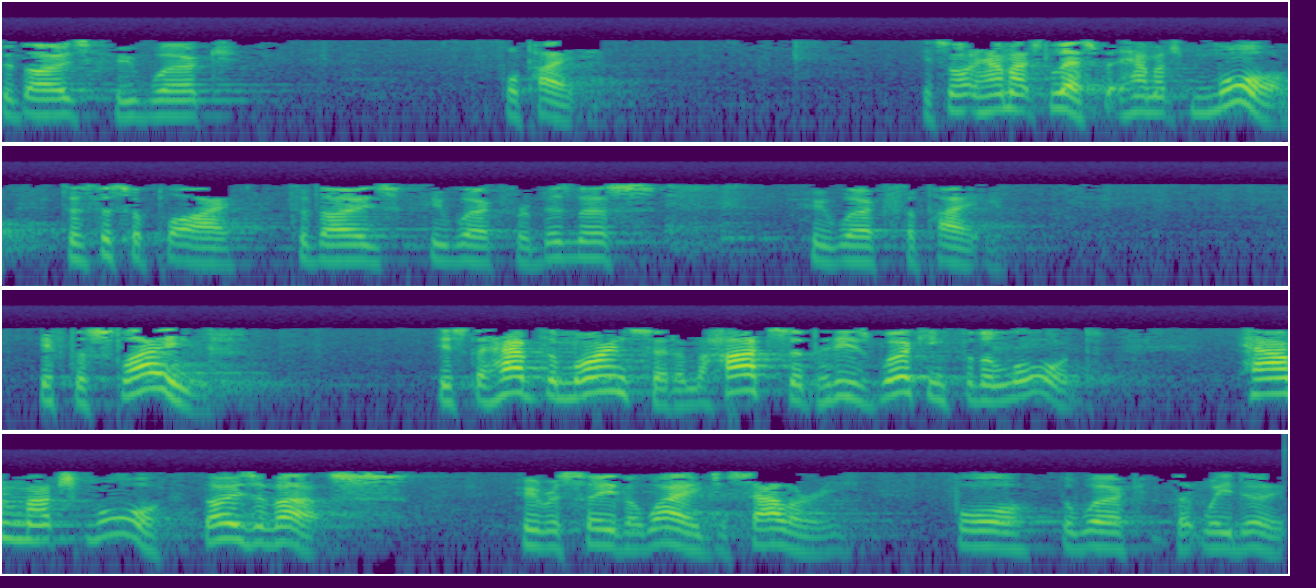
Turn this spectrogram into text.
to those who work for pay? It's not how much less, but how much more does this apply to those who work for a business, who work for pay? If the slave is to have the mindset and the heart set that he is working for the Lord, how much more those of us who receive a wage, a salary for the work that we do?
